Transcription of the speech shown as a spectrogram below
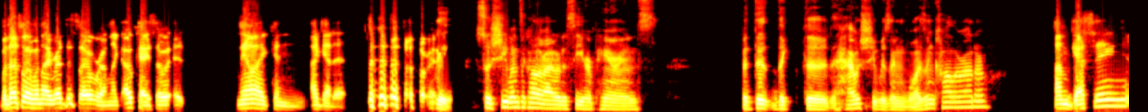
But that's why when I read this over, I'm like, okay, so it now I can I get it. Wait, so she went to Colorado to see her parents, but the the the house she was in wasn't Colorado? I'm guessing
